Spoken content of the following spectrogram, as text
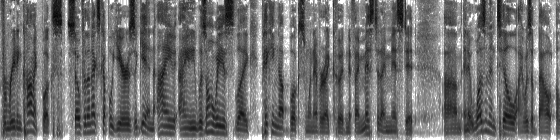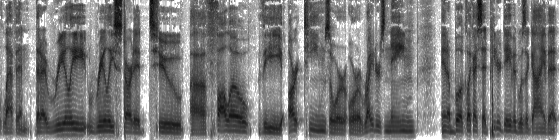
from reading comic books. So for the next couple years, again, I I was always like picking up books whenever I could, and if I missed it, I missed it. Um, and it wasn't until I was about 11 that I really, really started to uh, follow the art teams or, or a writer's name in a book. Like I said, Peter David was a guy that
